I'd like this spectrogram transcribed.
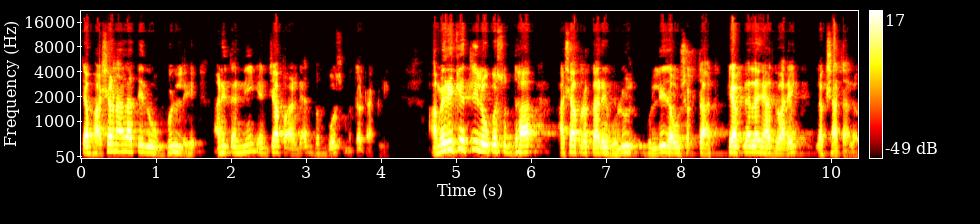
त्या भाषणाला ते लोक भुलले आणि त्यांनी यांच्या पारड्यात भरघोस मतं टाकली. अमेरिकेतली लोक सुद्धा अशा प्रकारे भुलू भुलली जाऊ शकतात हे आपल्याला याद्वारे लक्षात आलं.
